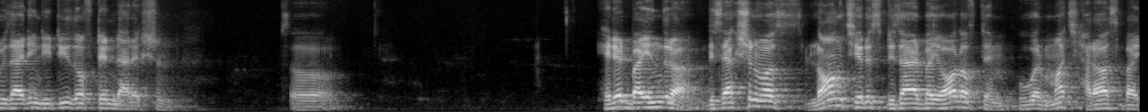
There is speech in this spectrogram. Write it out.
presiding deities of ten direction. So, headed by Indra, this action was long cherished, desired by all of them who were much harassed by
